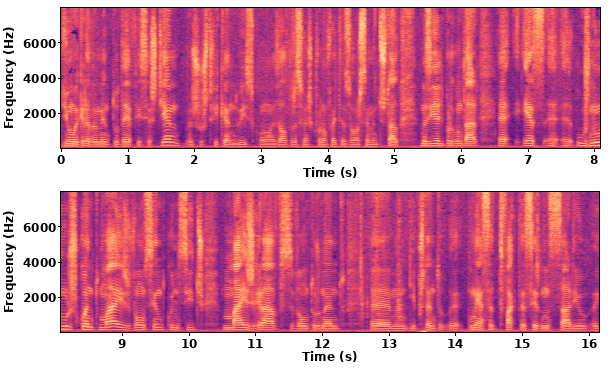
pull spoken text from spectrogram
de um agravamento do déficit este ano, justificando isso com as alterações que foram feitas ao Orçamento do Estado, mas ia-lhe perguntar, eh, esse, os números, quanto mais vão sendo conhecidos, mais grave se vão tornando um, e, portanto, uh, começa de facto a ser necessário uh,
